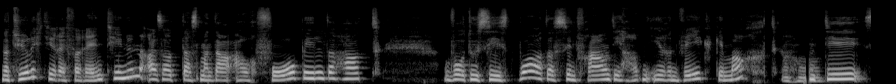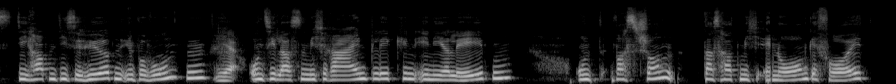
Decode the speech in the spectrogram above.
natürlich die Referentinnen, also dass man da auch Vorbilder hat, wo du siehst, boah, das sind Frauen, die haben ihren Weg gemacht mhm. und die, die haben diese Hürden überwunden ja. und sie lassen mich reinblicken in ihr Leben. Und was schon das hat mich enorm gefreut.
